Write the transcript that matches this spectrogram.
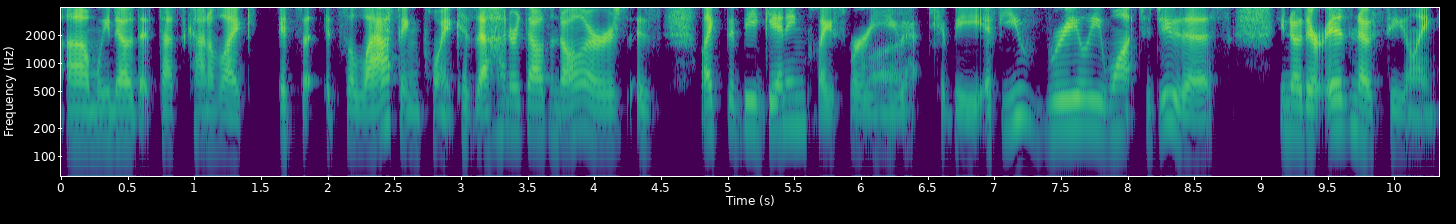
um, we know that that's kind of like it's a, it's a laughing point because a hundred thousand dollars is like the beginning place where right. you could be. If you really want to do this, you know there is no ceiling.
